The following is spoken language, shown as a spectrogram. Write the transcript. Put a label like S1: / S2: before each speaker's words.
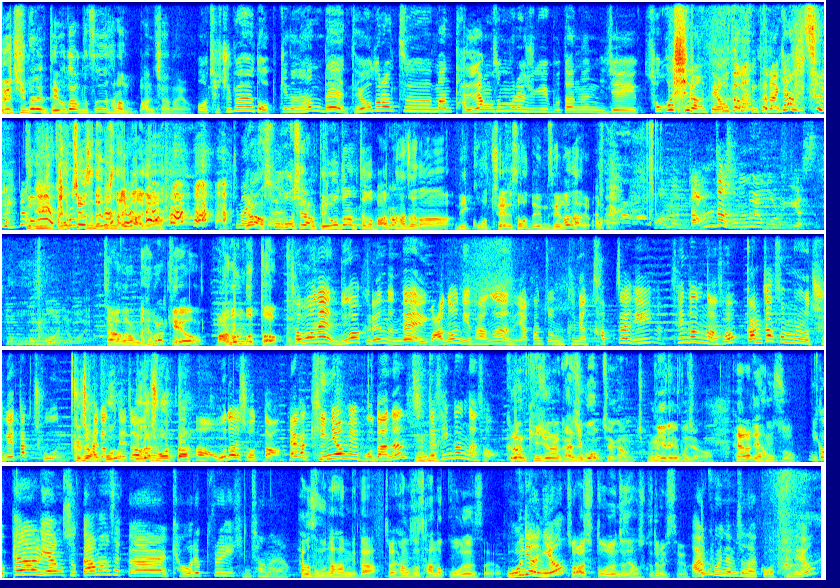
S1: 내 주변에 데오드란트 쓰는 사람 많지 않아요?
S2: 어, 제 주변에도 없기는 한데 데오도란트만 달랑 선물해주기보다는 이제 속옷이랑 데오도란트랑 향수를.
S1: 그럼 니 고추에서 냄새 나는 거 아니야? 야. 속옷이랑 데오드란트가 말을 하잖아. 니 고추에서 냄새가 나요.
S3: 저는 남자
S1: 자 그럼 해볼게요 만 원부터
S4: 저번에 누가 그랬는데 만 원 이상은 약간 좀 그냥 갑자기 생각나서 깜짝 선물로 주기에 딱 좋은
S5: 그죠?
S4: 가격.
S5: 오다 주웠다.
S4: 어 오다 주웠다. 약간 기념일보다는 진짜 생각나서.
S5: 그런 기준을 가지고 저희가 한번 정리를 해보죠.
S1: 페라리 향수
S2: 이거 페라리 향수 까만 색깔 겨울에 뿌리기 괜찮아요.
S1: 향수 무난합니다 저 향수 사놓고 5년 써요
S2: 5년이요?
S1: 저 아직도 5년 전 향수 그대로 있어요
S2: 알코올 냄새 날 것 같은데요?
